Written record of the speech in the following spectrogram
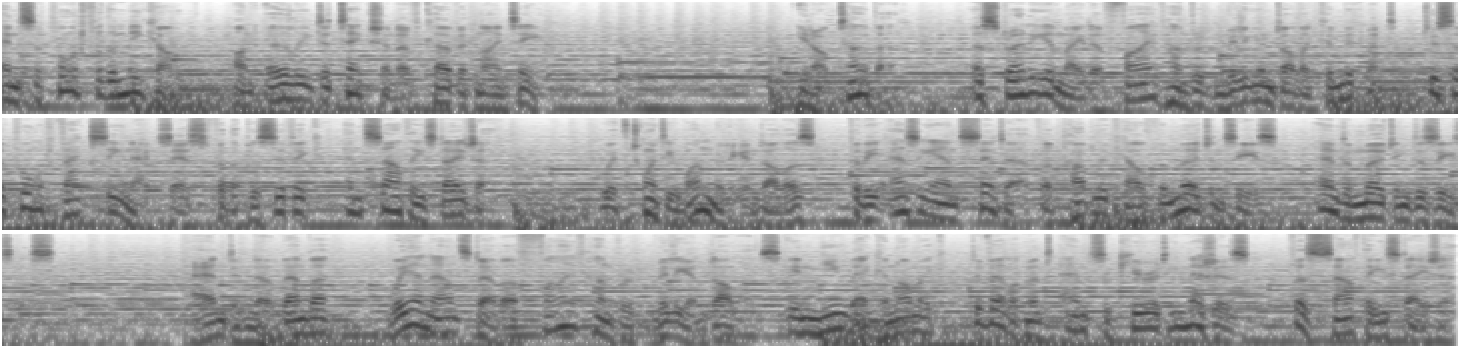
and support for the Mekong on early detection of COVID-19. In October, Australia made a $500 million commitment to support vaccine access for the Pacific and Southeast Asia, with $21 million for the ASEAN Centre for Public Health Emergencies and Emerging Diseases. And in November, we announced over $500 million in new economic, development and security measures for Southeast Asia.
